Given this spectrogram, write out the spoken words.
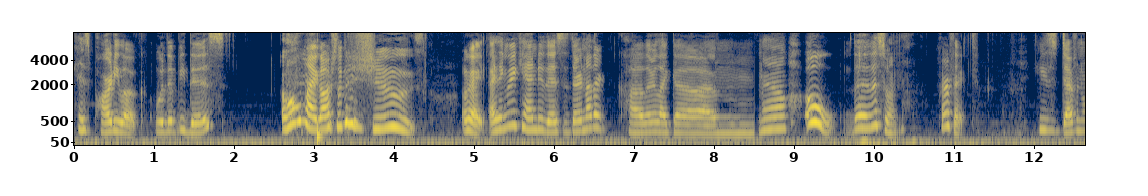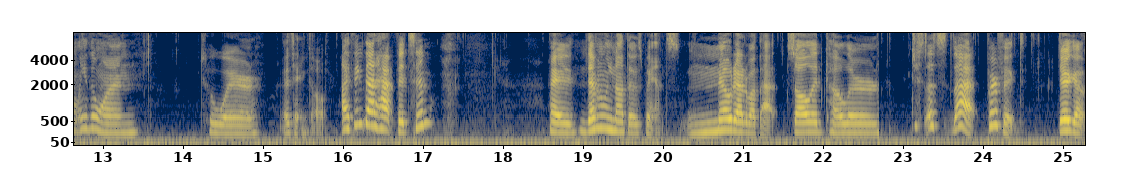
his party look would it be this oh my gosh look at his shoes okay I think we can do this is there another color like um no oh the, this one perfect he's definitely the one to wear a tank top I think that hat fits him Hey, definitely not those pants. No doubt about that. Solid color. Just that's that. Perfect. There you go.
